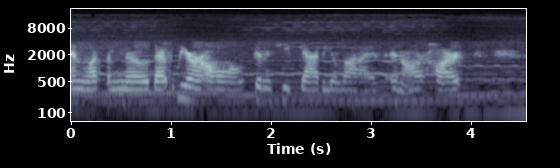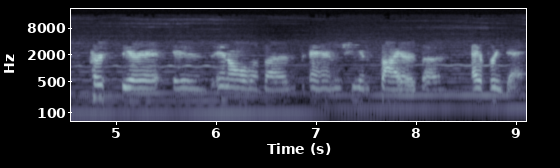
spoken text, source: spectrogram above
and let them know that we are all going to keep Gabby alive in our hearts her spirit is in all of us and she inspires us every day.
